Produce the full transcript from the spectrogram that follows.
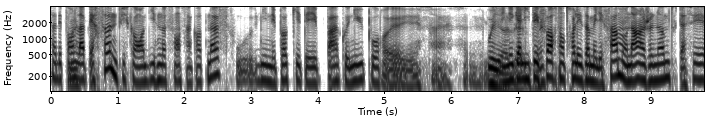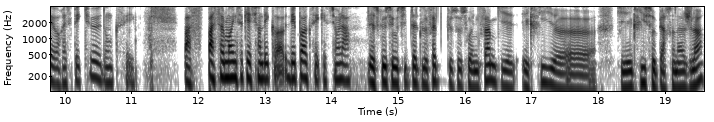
ça dépend de la personne, puisqu'en 1959, ou une époque qui n'était pas connue pour euh, euh, une euh, égalité forte entre les hommes et les femmes, on a un jeune homme tout à fait respectueux. Donc, c'est pas, pas seulement une question d'époque, ces questions-là. Est-ce que c'est aussi peut-être le fait que ce soit une femme qui ait écrit, qui ait écrit ce personnage-là?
